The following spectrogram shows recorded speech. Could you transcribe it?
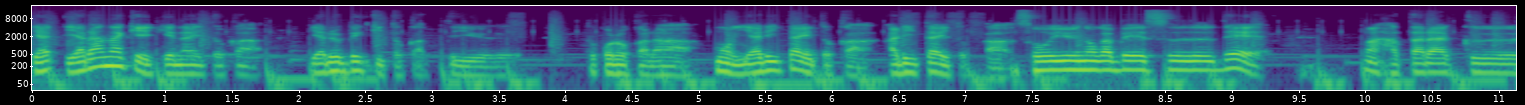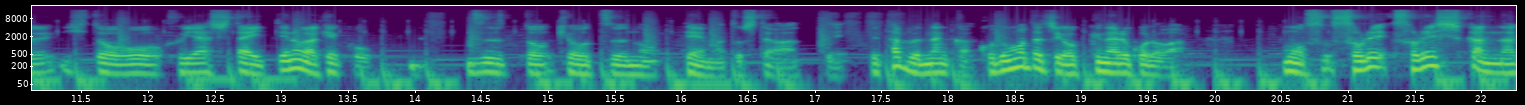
うややらなきゃいけないとかやるべきとかっていうところからもうやりたいとかありたいとかそういうのがベースで、まあ、働く人を増やしたいっていうのが結構ずっと共通のテーマとしてはあって。で多分なんか子供たちが大きくなる頃はもうそそれそれしかな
